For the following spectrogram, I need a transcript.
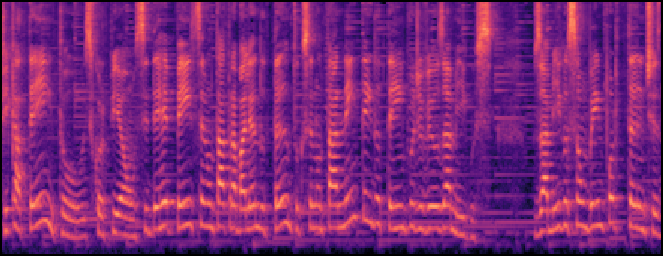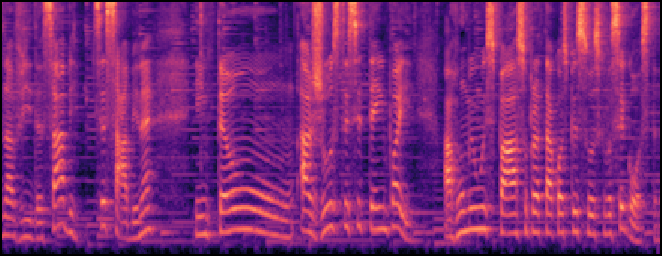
Fica atento, escorpião, se de repente você não está trabalhando tanto que você não está nem tendo tempo de ver os amigos. Os amigos são bem importantes na vida, sabe? Você sabe, né? Então, ajuste esse tempo aí. Arrume um espaço para estar tá com as pessoas que você gosta.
